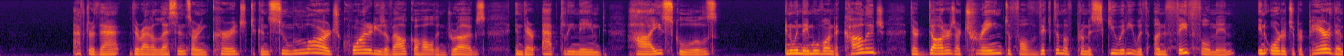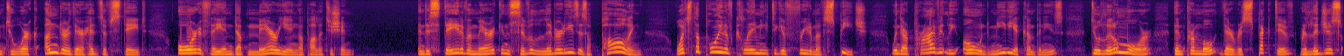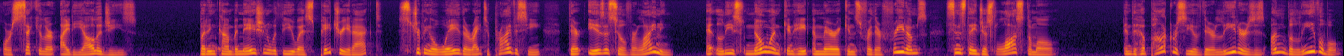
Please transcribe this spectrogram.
After that, their adolescents are encouraged to consume large quantities of alcohol and drugs in their aptly named high schools. And when they move on to college, their daughters are trained to fall victim of promiscuity with unfaithful men in order to prepare them to work under their heads of state or if they end up marrying a politician. And the state of American civil liberties is appalling. What's the point of claiming to give freedom of speech when their privately owned media companies do little more than promote their respective religious or secular ideologies? But in combination with the U.S. Patriot Act, stripping away their right to privacy, there is a silver lining. At least no one can hate Americans for their freedoms since they just lost them all. And the hypocrisy of their leaders is unbelievable.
